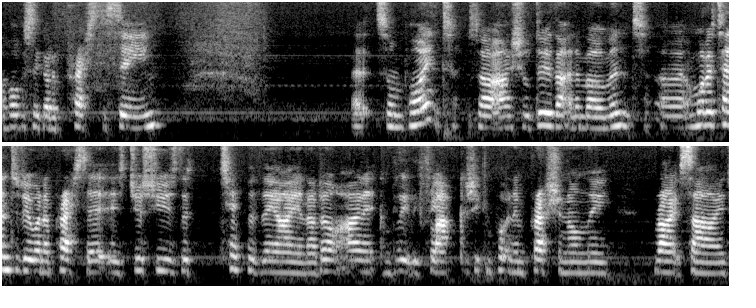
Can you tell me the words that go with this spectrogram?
I've obviously got to press the seam at some point so I shall do that in a moment uh, and what I tend to do when I press it is just use the tip of the iron I don't iron it completely flat because you can put an impression on the right side.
